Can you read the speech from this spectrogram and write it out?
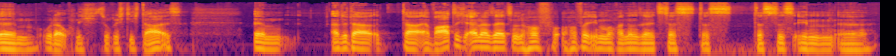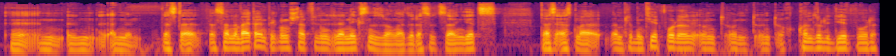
ähm, oder auch nicht so richtig da ist. Ähm, also da, da erwarte ich einerseits und hoffe, hoffe eben auch andererseits, dass, dass, dass das eben äh, äh, in, in, in, dass da, dass da eine Weiterentwicklung stattfindet in der nächsten Saison. Also dass sozusagen jetzt das erstmal implementiert wurde und, und, und auch konsolidiert wurde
